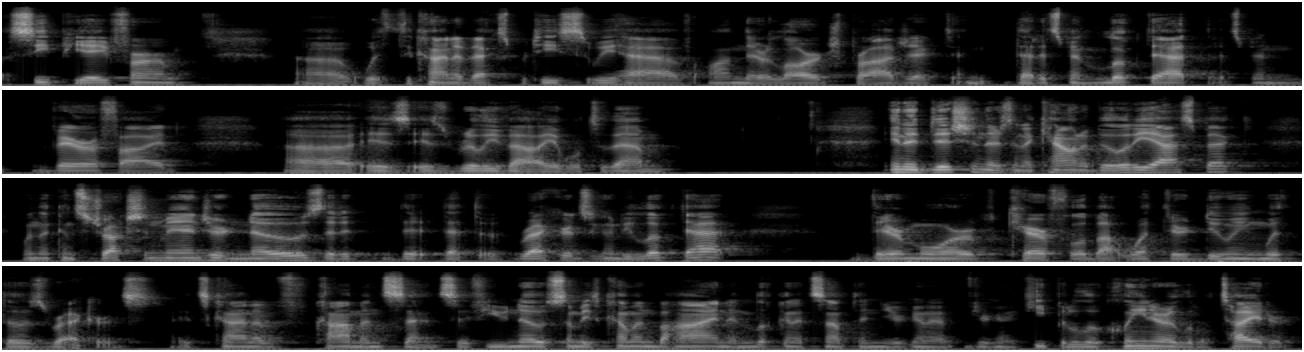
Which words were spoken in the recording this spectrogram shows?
a CPA firm uh, with the kind of expertise we have on their large project and that it's been looked at, that it's been verified, uh, is, is really valuable to them. In addition, there's an accountability aspect when the construction manager knows that it, that, that the records are going to be looked at, they're more careful about what they're doing with those records. It's kind of common sense. If you know somebody's coming behind and looking at something, you're gonna you're gonna keep it a little cleaner, a little tighter.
